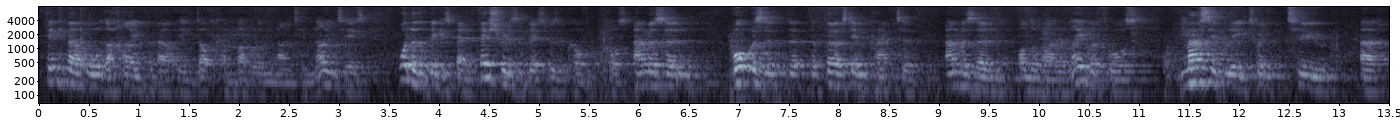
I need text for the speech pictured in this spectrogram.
Think about all the hype about the dot-com bubble in the 1990s. One of the biggest beneficiaries of this was, of course, Amazon. What was the, the, the first impact of Amazon on the wider labour force? Massively to, to uh,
